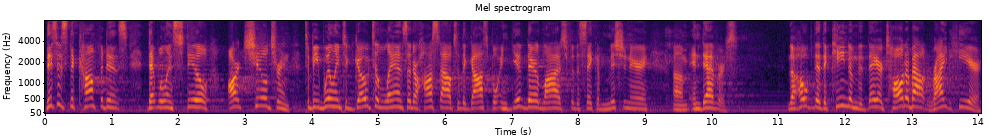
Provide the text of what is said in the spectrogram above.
This is the confidence that will instill our children to be willing to go to lands that are hostile to the gospel and give their lives for the sake of missionary um, endeavors. The hope that the kingdom that they are taught about right here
